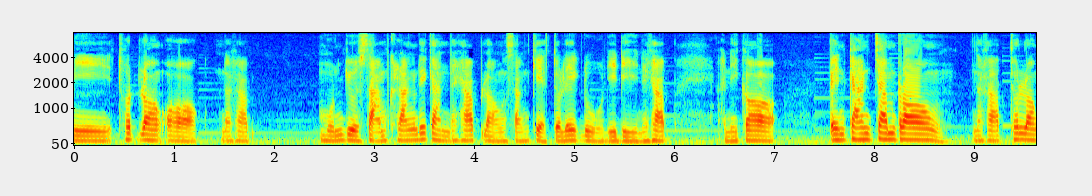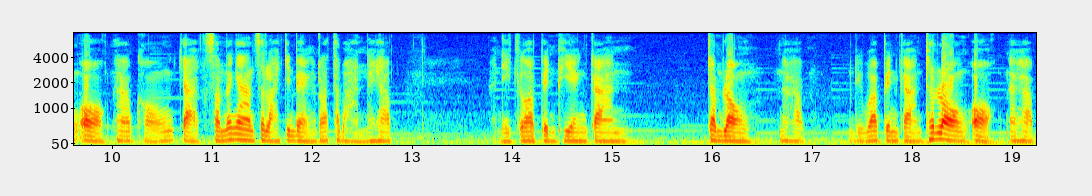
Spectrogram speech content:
มีทดลองออกนะครับหมุนอยู่ 3 ครั้งด้วยกันนะครับ ลองสังเกตตัวเลขดูดีๆนะครับ อันนี้ก็เป็นการจำลองนะครับทดลองออกนะครับของจากสำนักงานสลากกินแบ่งรัฐบาลนะครับ อันนี้ก็เป็นเพียงการจำลองนะครับ หรือว่าเป็นการทดลองออกนะครับ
